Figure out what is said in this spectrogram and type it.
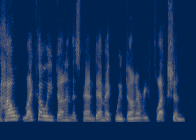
how, like how we've done in this pandemic, we've done a reflection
